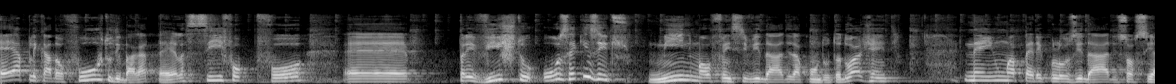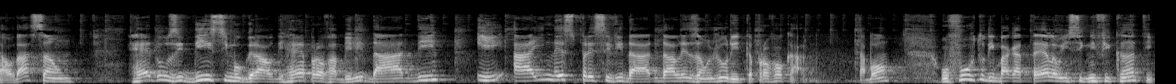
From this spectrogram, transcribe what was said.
é aplicado ao furto de bagatela se for, for é, previsto os requisitos: mínima ofensividade da conduta do agente, nenhuma periculosidade social da ação, reduzidíssimo grau de reprovabilidade e a inexpressividade da lesão jurídica provocada. Tá bom? O furto de bagatela ou insignificante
